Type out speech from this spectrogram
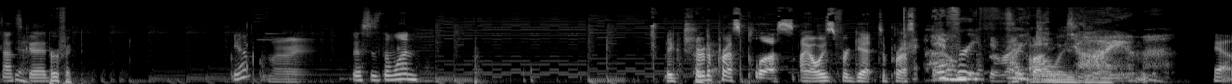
that's yeah, good. Perfect. Yep. All right. This is the one. Make sure to press plus. I always forget to press Every the right freaking button. Do. time. Yeah.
